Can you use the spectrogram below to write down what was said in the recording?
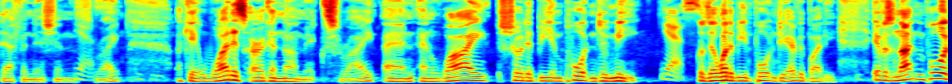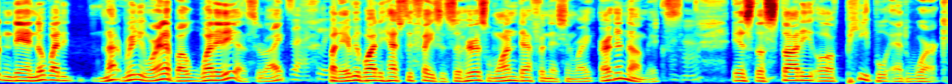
definitions, Yes. right? Okay, what is ergonomics, right? And and why should it be important to me? Yes. Because it ought to be important to everybody. If it's not important, then nobody not really worrying about what it is, right? Exactly. But everybody has to face it. So here's one definition, right? Ergonomics Uh-huh. is the study of people at work.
